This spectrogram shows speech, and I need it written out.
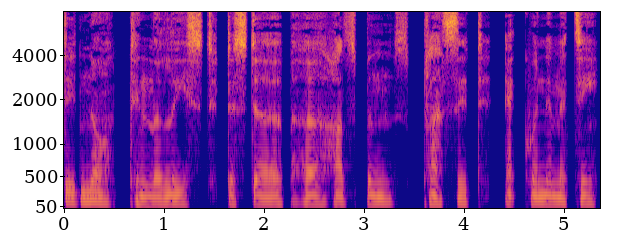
did not in the least disturb her husband's placid equanimity.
